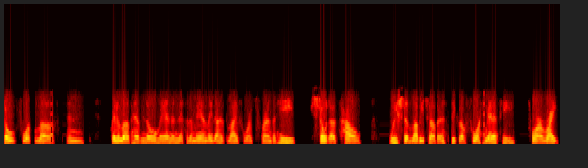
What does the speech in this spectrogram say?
show forth love. And greater love have no man than this, that a man laid down his life for his friends. And he showed us how we should love each other and speak up for humanity, for our rights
